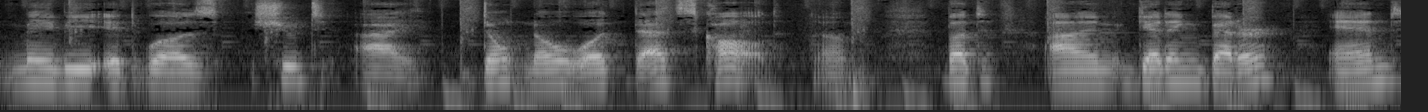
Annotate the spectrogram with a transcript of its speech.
Maybe it was shoot. I don't know what that's called. Um, but I'm getting better, and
